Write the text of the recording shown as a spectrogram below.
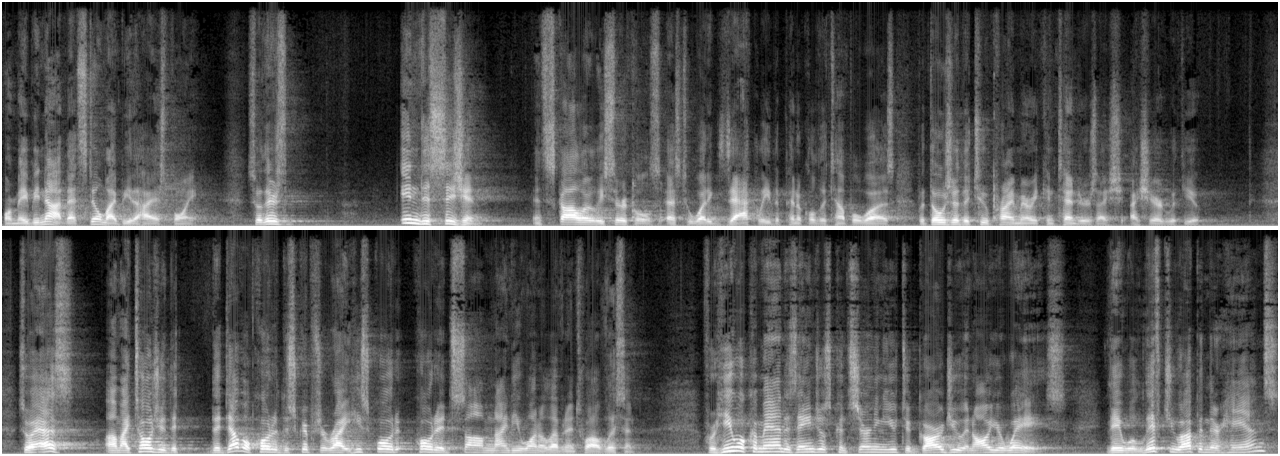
Or maybe not. That still might be the highest point. So there's indecision in scholarly circles as to what exactly the pinnacle of the temple was, but those are the two primary contenders I, sh- I shared with you. So, as um, I told you, the, the devil quoted the scripture right. He's quoted, quoted Psalm 91, 11, and 12. Listen. For he will command his angels concerning you to guard you in all your ways. They will lift you up in their hands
